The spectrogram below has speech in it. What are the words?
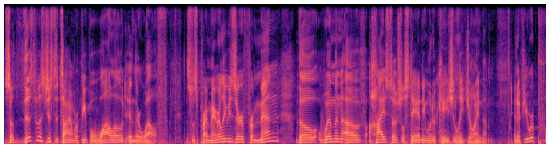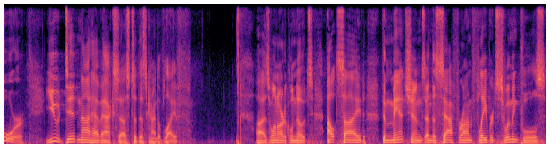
So, this was just a time where people wallowed in their wealth. This was primarily reserved for men, though women of high social standing would occasionally join them. And if you were poor, you did not have access to this kind of life. Uh, as one article notes, outside the mansions and the saffron flavored swimming pools,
